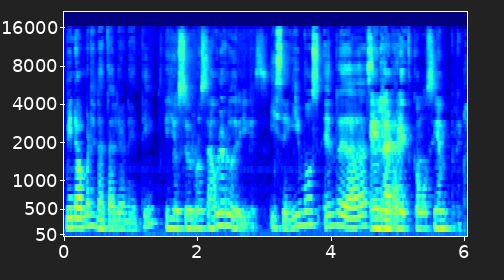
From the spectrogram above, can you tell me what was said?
Mi nombre es Natalia Onetti Y yo soy Rosaura Rodríguez. y seguimos enredadas En la red, como siempre.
